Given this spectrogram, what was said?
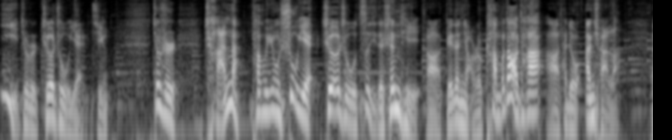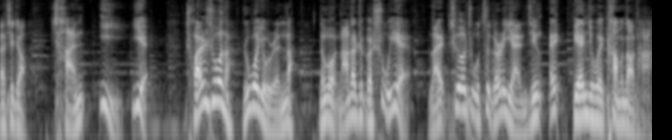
翼就是遮住眼睛，就是蝉呢，它会用树叶遮住自己的身体啊，别的鸟都看不到它啊，它就安全了啊，这叫蝉翼叶。传说呢，如果有人呢能够拿到这个树叶来遮住自个儿的眼睛，哎，别人就会看不到它。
